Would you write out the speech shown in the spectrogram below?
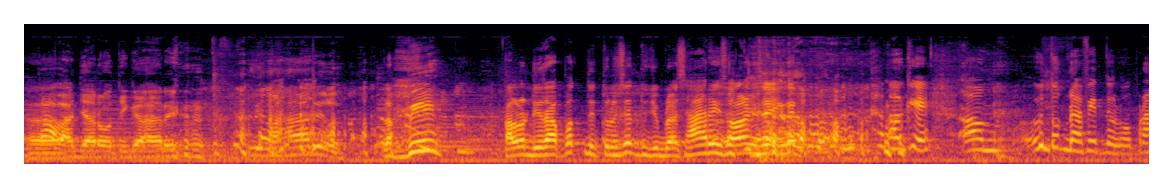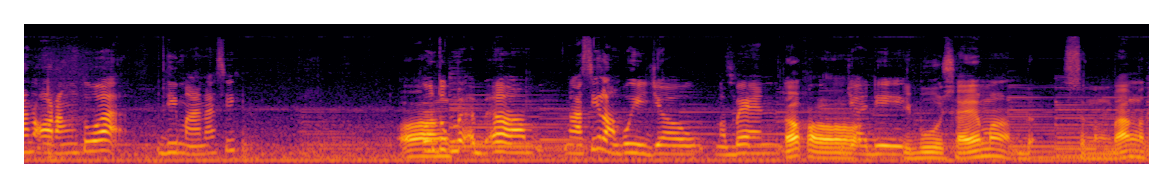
kalah Jaro tiga hari lima hari loh Lebih kalau di rapot ditulisnya 17 hari soalnya saya ingat. Oke, em, untuk David dulu, peran orang tua di mana sih? Orang- Untuk em, ngasih lampu hijau, ngeband. Oh kalau jadi ibu saya mah seneng banget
